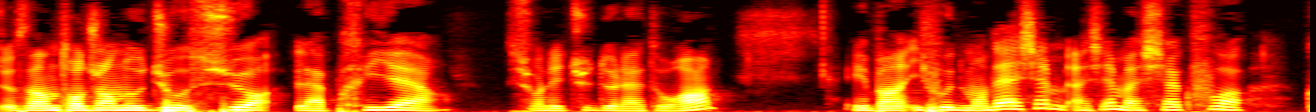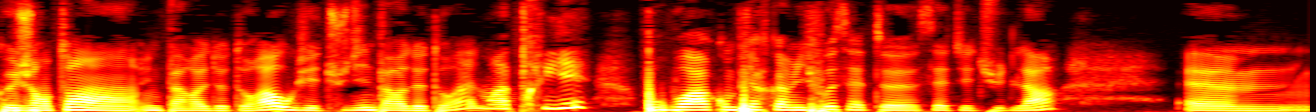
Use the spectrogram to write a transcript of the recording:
vous avez entendu un audio sur la prière, sur l'étude de la Torah, et eh ben il faut demander à Hachem, à chaque fois que j'entends une parole de Torah ou que j'étudie une parole de Torah, moi prier pour pouvoir accomplir comme il faut cette, euh, étude-là. Euh,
